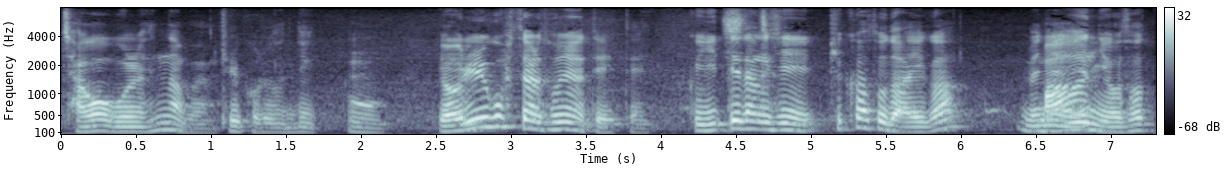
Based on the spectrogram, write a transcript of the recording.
작업을 했나 봐요. 길거리 언니. 어. 17살 소녀였대 이때. 그 이때 당시 피카소 나이가 몇 년이에요? 46?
